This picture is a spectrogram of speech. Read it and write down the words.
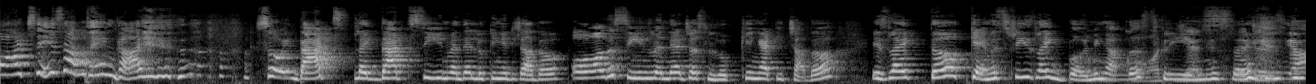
god, say something, guys. So that's like that scene when they're looking at each other. All the scenes when they're just looking at each other is like the chemistry is like burning up the God, screen. yes, it's like it is, yeah.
